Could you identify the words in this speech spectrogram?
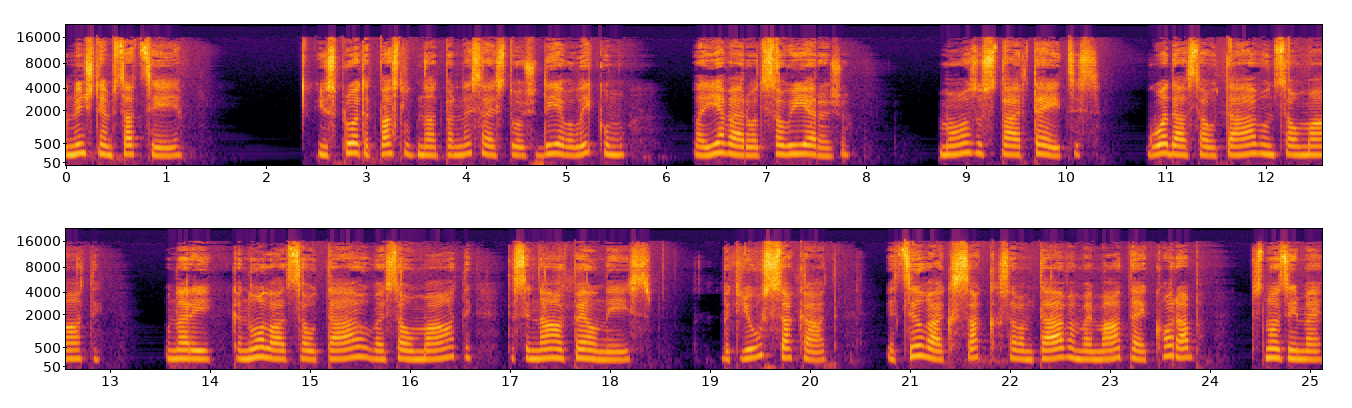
Un viņš tiem sacīja: Jūs protat pasludināt par nesaistošu dieva likumu, lai ievērotu savu ieražu. Mūzus tā ir teicis: godā savu tēvu un savu māti, un arī ka nolādz savu tēvu vai savu māti, tas ir nāvi pelnījis. Bet jūs sakāt, ja cilvēks saka savam tēvam vai mātei korab, tas nozīmē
